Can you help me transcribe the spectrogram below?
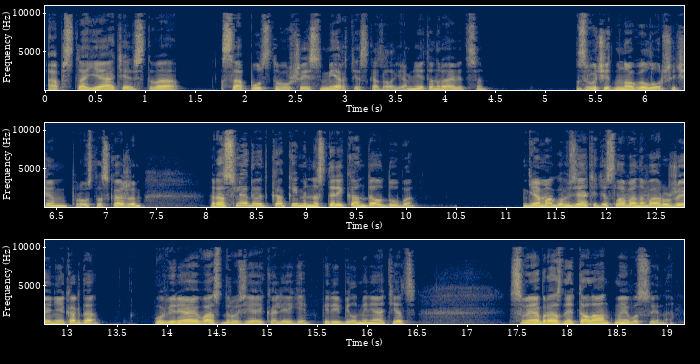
Обстоятельства, сопутствовавшие смерти, сказал я, мне это нравится звучит много лучше, чем просто, скажем, расследует, как именно старикан дал дуба. Я могу взять эти слова на вооружение, когда... Уверяю вас, друзья и коллеги, — перебил меня отец, — своеобразный талант моего сына —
